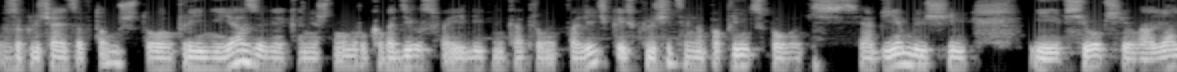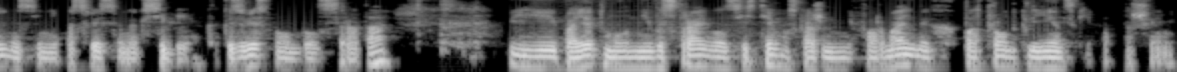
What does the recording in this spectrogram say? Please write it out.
заключается в том, что при Ниязове, конечно, он руководил своей элитной кадровой политикой исключительно по принципу вот всеобъемлющей и всеобщей лояльности непосредственно к себе. Как известно, он был сирота, и поэтому он не выстраивал систему, скажем, неформальных патрон-клиентских отношений.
